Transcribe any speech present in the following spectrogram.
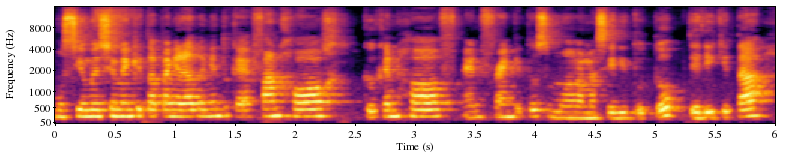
museum-museum yang kita pengen datengin tuh kayak Van Gogh, Guggenhof, Anne Frank itu semua masih ditutup. Jadi kita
